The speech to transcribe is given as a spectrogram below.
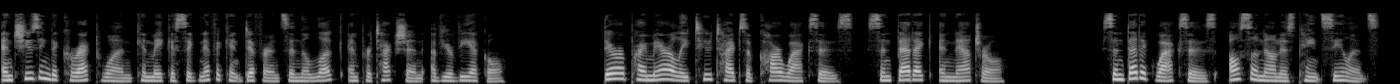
and choosing the correct one can make a significant difference in the look and protection of your vehicle. There are primarily two types of car waxes, synthetic and natural. Synthetic waxes, also known as paint sealants,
